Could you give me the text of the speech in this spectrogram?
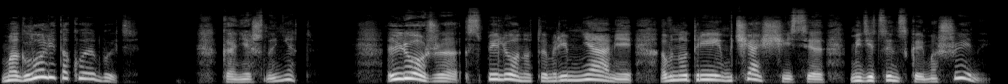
Могло ли такое быть? Конечно, нет. Лежа с пеленутым ремнями внутри мчащейся медицинской машины,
